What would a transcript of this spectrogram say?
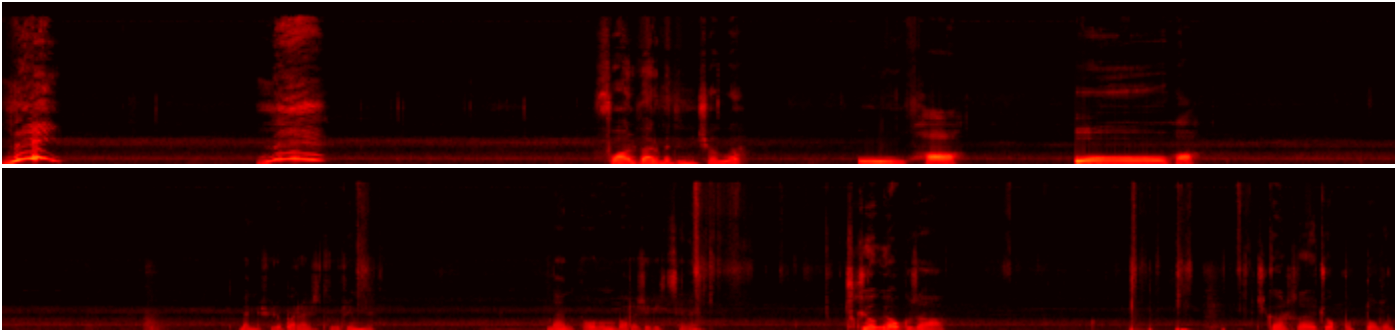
Ne? Ne? Faal vermedin inşallah. Oha. Oha. Ben de şöyle barajda durayım da. Lan oğlum baraja geçsene. Çıkıyor mu yoksa? çıkarsa çok mutlu olurum.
